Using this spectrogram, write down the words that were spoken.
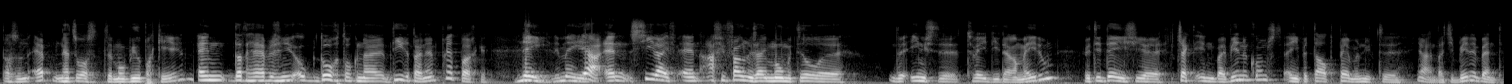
Dat is een app, net zoals het eh, mobiel parkeren. En dat hebben ze nu ook doorgetrokken naar dierentuinen en pretparken. Nee, dat meen je. Ja, en Sea Life en Avifauna zijn momenteel de enige twee die daaraan meedoen. Het idee is, je checkt in bij binnenkomst en je betaalt per minuut ja, dat je binnen bent.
